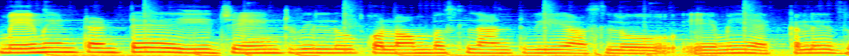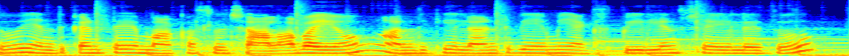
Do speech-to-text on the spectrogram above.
మేమేంటంటే ఈ జైంట్ వీళ్ళు కొలంబస్ లాంటివి అసలు ఏమీ ఎక్కలేదు. ఎందుకంటే మాకు అసలు చాలా భయం. అందుకే ఇలాంటివి ఏమీ ఎక్స్పీరియన్స్ చేయలేదు.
